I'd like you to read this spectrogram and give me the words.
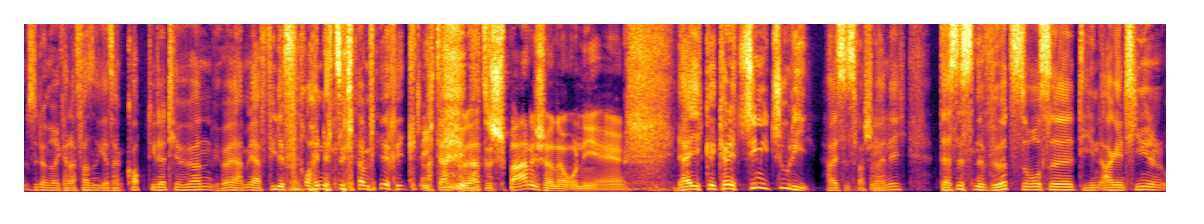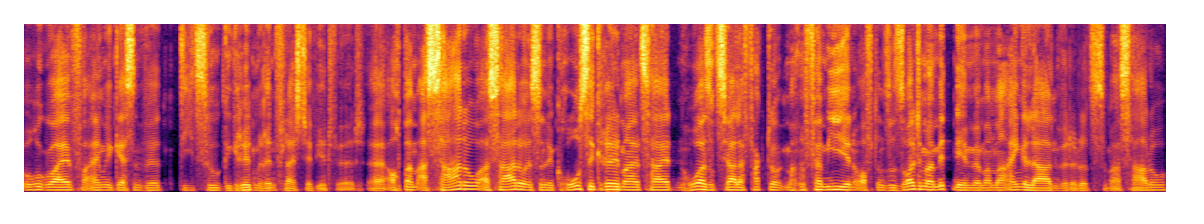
Südamerikaner fassen sich jetzt an den Kopf, die das hier hören. Wir haben ja viele Freunde in Südamerika. Ich dachte, du hattest Spanisch an der Uni, ey. Ja, ich kenne jetzt Chimichurri, heißt es wahrscheinlich. Das ist eine Würzsoße, die in Argentinien und Uruguay vor allem gegessen wird, die zu gegrilltem Rindfleisch serviert wird. Äh, auch beim Asado. Asado ist so eine große Grillmahlzeit, ein hoher sozialer Faktor, machen Familien oft und so. Sollte man mitnehmen, wenn man mal eingeladen wird oder zum Asado.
